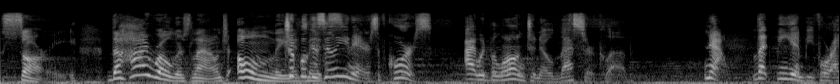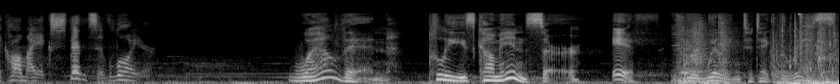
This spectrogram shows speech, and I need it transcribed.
Sorry. The High Rollers Lounge only Triple admits... gazillionaires, of course. I would belong to no lesser club. Now, let me in before I call my expensive lawyer. Well then, please come in, sir. If you're willing to take the risk.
